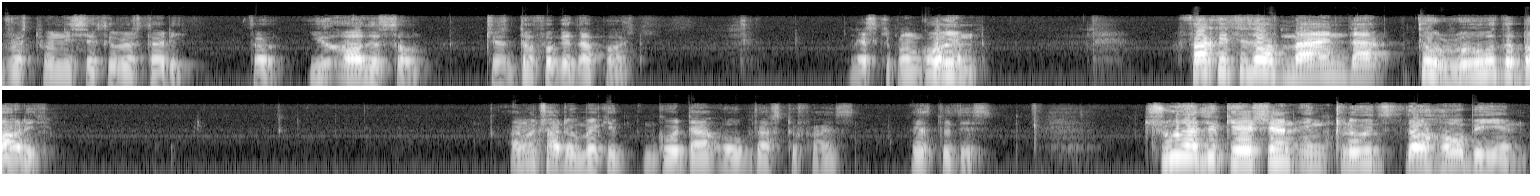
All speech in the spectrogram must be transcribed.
Verse 26 to verse 30. So, you are the soul. Just don't forget that part. Let's keep on going. Faculties of mind that to rule the body. I'm gonna try to make it go down. Oh, that's too fast. Let's do this. True education includes the whole being.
